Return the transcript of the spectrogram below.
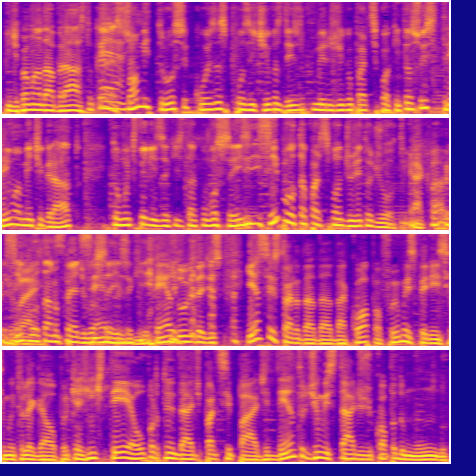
pedir pra mandar abraço. Então, cara, É. só me trouxe coisas positivas desde o primeiro dia que eu participo aqui. Então eu sou extremamente grato. Estou muito feliz aqui de estar com vocês e, e sempre vou estar participando de um jeito ou de outro. É claro eu que sempre vai. vou estar no pé de Sempre, vocês aqui. Não tenha dúvida disso. E essa história da, da, da Copa foi uma experiência muito legal, porque a gente ter a oportunidade de participar de dentro de um estádio de Copa do Mundo,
